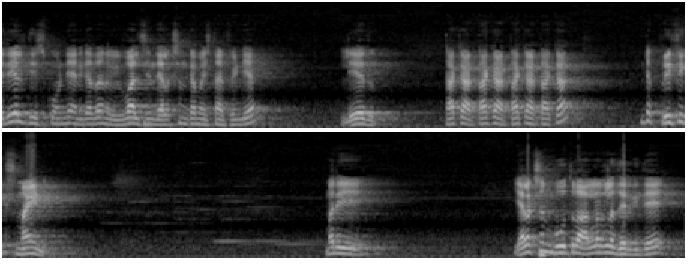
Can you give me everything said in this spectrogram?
చర్యలు తీసుకోండి అని కదా నువ్వు ఇవ్వాల్సింది ఎలక్షన్ కమిషన్ ఆఫ్ ఇండియా? లేదు. టకా టకా టకా టకా. అంటే ప్రిఫిక్స్ మైండ్. మరి ఎలక్షన్ బూత్లో అల్లర్లు జరిగితే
